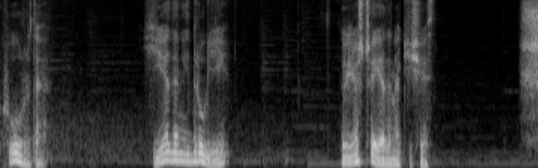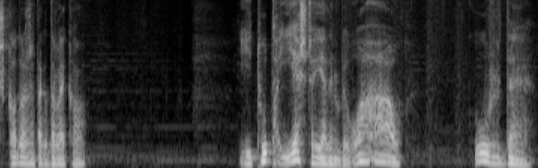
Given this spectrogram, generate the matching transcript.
Kurde. Jeden i drugi. To jeszcze jeden jakiś jest. Szkoda, że tak daleko. I tutaj jeszcze jeden był. Wow! Kurde.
